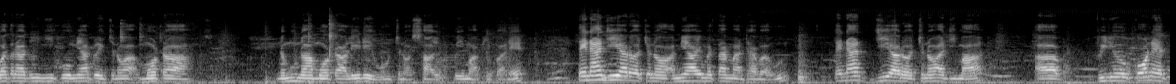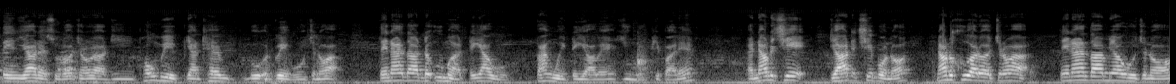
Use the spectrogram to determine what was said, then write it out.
ဝတ္တရာတူညီကိုများတွင်ကျွန်တော်ကမော်တာ နမူနာမော်တာလေးတွေကိုကျွန်တော်စာယူပေးမှာဖြစ်ပါတယ်။တင်တန်းကြီးကတော့ကျွန်တော်အများကြီးမတတ်မှတ်ထားပါဘူး။တင်တန်းကြီးကတော့ကျွန်တော်ကဒီမှာအာဗီဒီယိုကောနဲ့တင်ရတယ်ဆိုတော့ကျွန်တော်ကဒီဖုန်းပေပြန်ထည့်ဖို့အတွက်ကိုကျွန်တော်ကတင်တန်းသားတအုပ်မှာတယောက်ကိုဘန်းငွေ100ပဲယူမှာဖြစ်ပါတယ်။အဲနောက်တစ်ချက်ကြားတစ်ချက်ပေါ့နော်။နောက်တစ်ခုကတော့ကျွန်တော်ကတင်တန်းသားများကိုကျွန်တော်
